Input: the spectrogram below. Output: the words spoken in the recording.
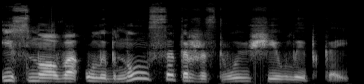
и снова улыбнулся торжествующей улыбкой.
